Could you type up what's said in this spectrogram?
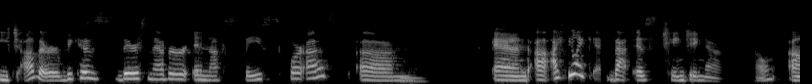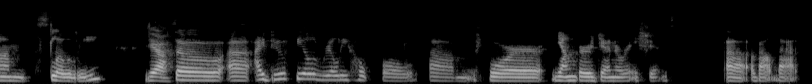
each other because there's never enough space for us um, mm. And uh, i feel like that is changing now um, slowly. Yeah. So uh, i do feel really hopeful um, for younger generations uh, about that.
